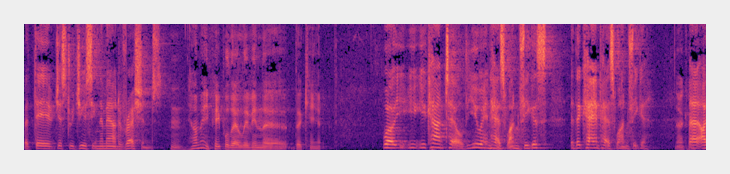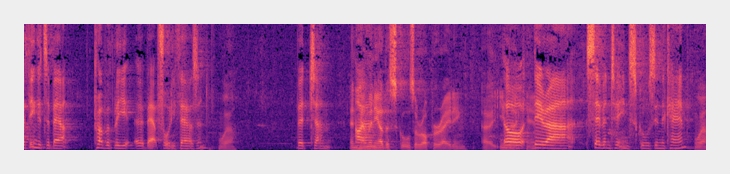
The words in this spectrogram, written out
but they're just reducing the amount of rations. Hmm. How many people there live in the, the camp? Well, you, you can't tell. The UN has one figures, the camp has one figure. Okay. Uh, I think it's about probably about 40,000. wow. But um, And how I- many other schools are operating uh, in oh, that camp? there are 17 schools in the camp, Wow.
